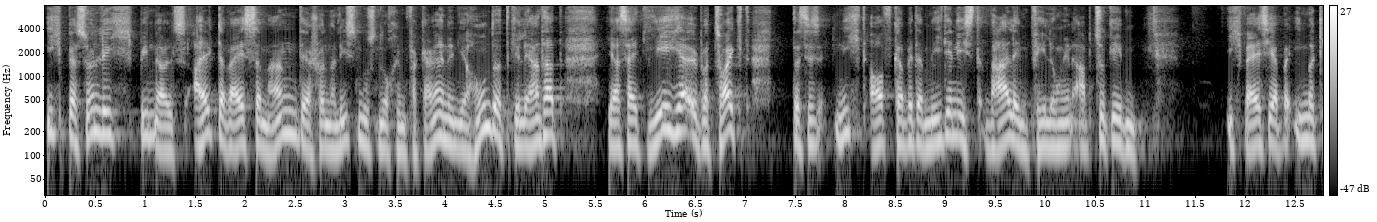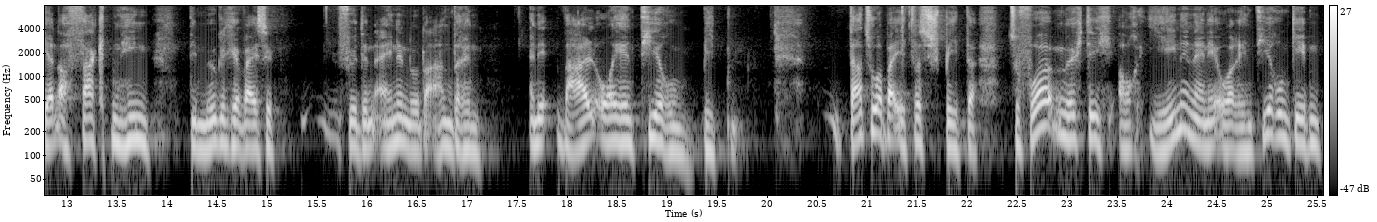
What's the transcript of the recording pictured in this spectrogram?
Ich persönlich bin als alter weißer Mann, der Journalismus noch im vergangenen Jahrhundert gelernt hat, ja seit jeher überzeugt, dass es nicht Aufgabe der Medien ist, Wahlempfehlungen abzugeben. Ich weise aber immer gern auf Fakten hin, die möglicherweise für den einen oder anderen eine Wahlorientierung bieten. Dazu aber etwas später. Zuvor möchte ich auch jenen eine Orientierung geben,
